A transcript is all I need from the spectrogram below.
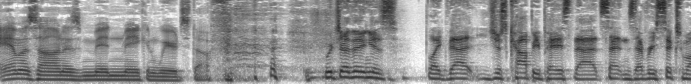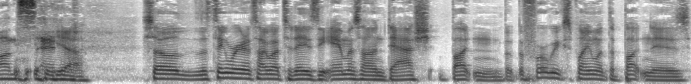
Amazon is mid making weird stuff. which I think is like that. You just copy paste that sentence every six months. And yeah. So the thing we're going to talk about today is the Amazon Dash button. But before we explain what the button is,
